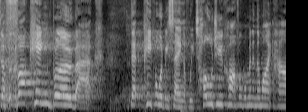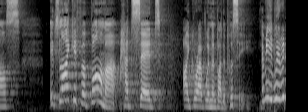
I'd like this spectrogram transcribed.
the fucking blowback that people would be saying if we told you you can't have a woman in the White House? It's like if Obama had said, I grab women by the pussy. I mean, we're in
